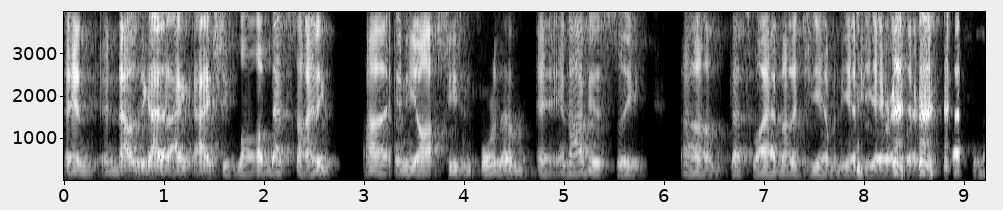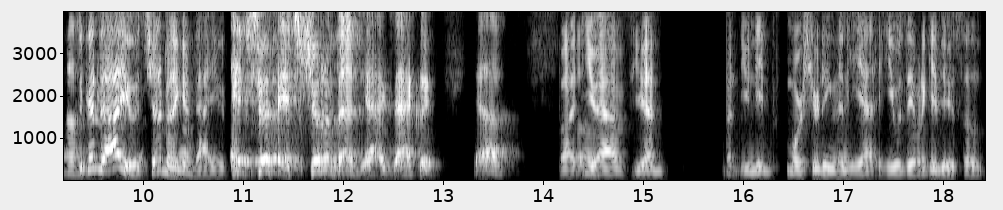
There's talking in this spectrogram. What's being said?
and and that was the guy that I, I actually loved that signing uh, in the offseason for them. And, and obviously, um, that's why I'm not a GM in the NBA right there. Not, it's a good value. It should have been a good value. It should it should have been. Yeah, exactly. Yeah. But um, you have you had but you need more shooting than he had, he was able to give you. So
